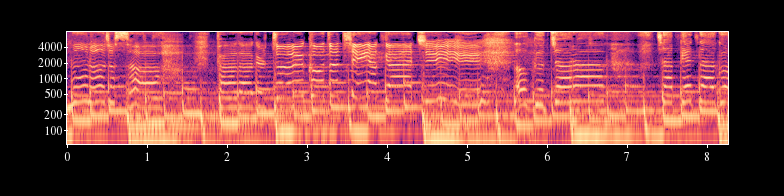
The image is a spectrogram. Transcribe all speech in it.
무너졌어. 바닥을 뚫고 저 치아까지. 엊그처럼 잡겠다고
